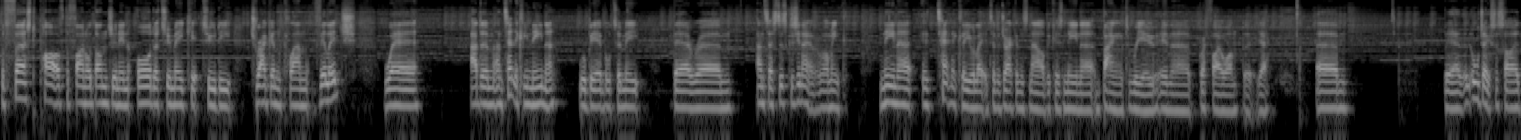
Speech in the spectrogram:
the first part of the final dungeon in order to make it to the Dragon Clan village, where Adam and technically Nina will be able to meet their um, ancestors. Because you know, I mean, Nina is technically related to the dragons now because Nina banged Ryu in uh, Breath Fire 1. But yeah. Um, but yeah, all jokes aside,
